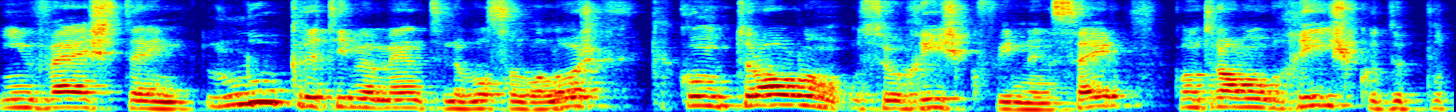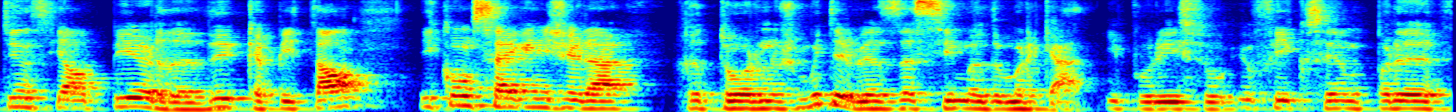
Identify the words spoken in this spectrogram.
investem lucrativamente na Bolsa de Valores, que controlam o seu risco financeiro, controlam o risco de potencial perda de capital e conseguem gerar retornos muitas vezes acima do mercado. E por isso eu fico sempre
